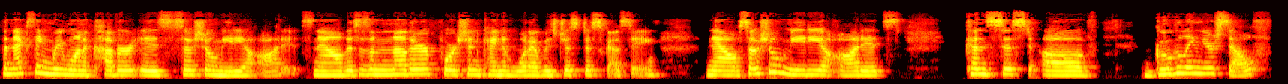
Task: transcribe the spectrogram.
The next thing we want to cover is social media audits. Now, this is another portion, kind of what I was just discussing. Now, social media audits consist of Googling yourself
